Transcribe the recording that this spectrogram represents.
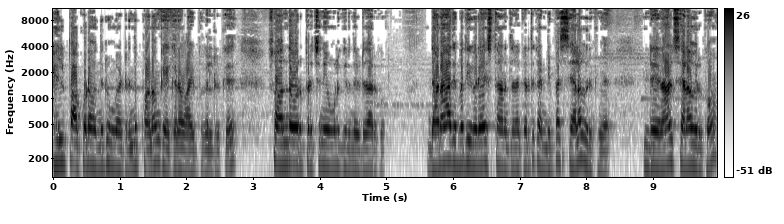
ஹெல்ப்பாக கூட வந்துட்டு உங்கள்கிட்ட இருந்து பணம் கேட்குற வாய்ப்புகள் இருக்குது ஸோ அந்த ஒரு பிரச்சனை உங்களுக்கு இருந்துகிட்டு தான் இருக்கும். தனாதிபதி விரயஸ்தானத்தில் இருக்கிறது. கண்டிப்பாக செலவு இருக்குங்க. இன்றைய நாள் செலவு இருக்கும்.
